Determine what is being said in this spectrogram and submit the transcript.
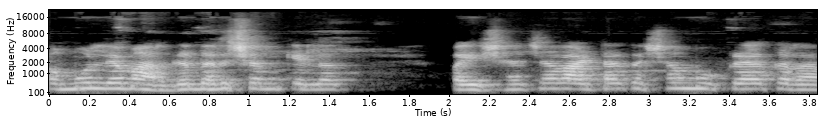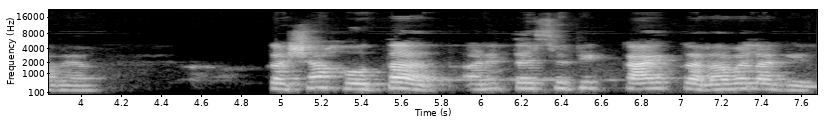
अमूल्य मार्गदर्शन केलं. पैशाच्या वाटा कशा मोकळ्या कराव्या? कशा होतात आणि त्यासाठी काय करावं लागेल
